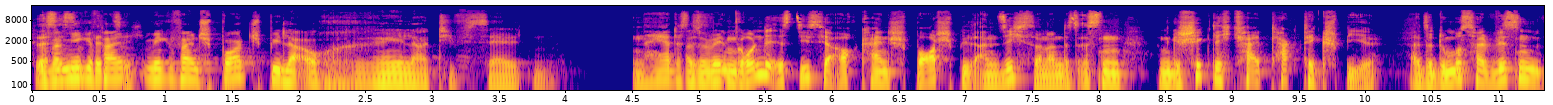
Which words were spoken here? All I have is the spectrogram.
Das Aber ist mir so gefallen, mir gefallen Sportspiele auch relativ selten. Naja, das Also ist, im Grunde ist dies ja auch kein Sportspiel an sich, sondern das ist ein, ein Geschicklichkeit-Taktikspiel. Also du musst halt wissen,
